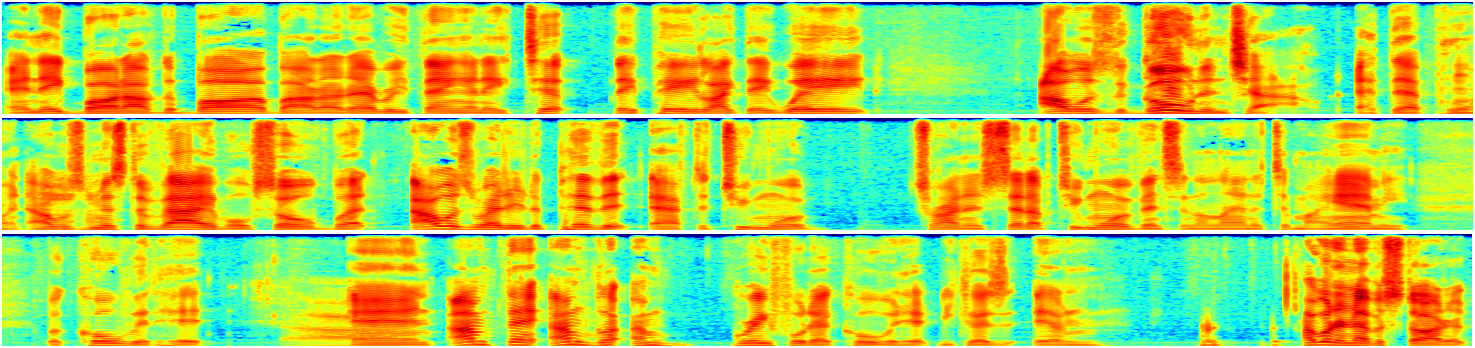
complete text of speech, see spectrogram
and they bought out the bar, bought out everything, and they tipped, they paid like they weighed. I was the golden child at that point. I was mm-hmm. Mr. Valuable. So, but I was ready to pivot after two more, trying to set up two more events in Atlanta to Miami, but COVID hit, ah. and I'm th- I'm gl- I'm grateful that COVID hit because um, I would have never started.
